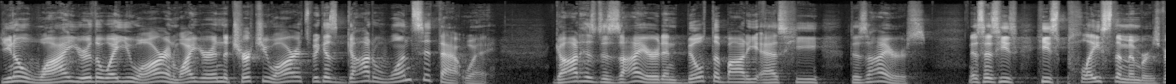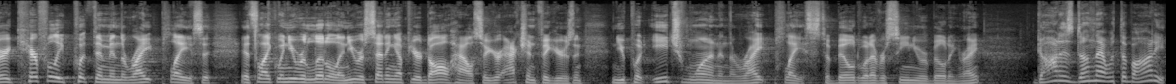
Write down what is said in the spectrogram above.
Do you know why you're the way you are and why you're in the church you are? It's because God wants it that way. God has desired and built the body as He desires. It says he's, he's placed the members, very carefully put them in the right place. It, it's like when you were little and you were setting up your dollhouse or your action figures, and, and you put each one in the right place to build whatever scene you were building, right? God has done that with the body.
